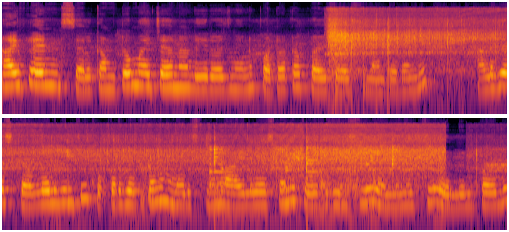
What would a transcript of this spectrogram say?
Hi friends welcome to my channel. ఈరోజు నేను పొటాటో ఫ్రై చేస్తున్నాను చూడండి. అలాగే స్టవ్ వెలిగించి కుక్కర్ పెట్టుకొని మూడు స్పూన్లు ఆయిల్ వేసుకొని కోటి దినుసులు ఎండుమిర్చి వెల్లుల్లిపాయలు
